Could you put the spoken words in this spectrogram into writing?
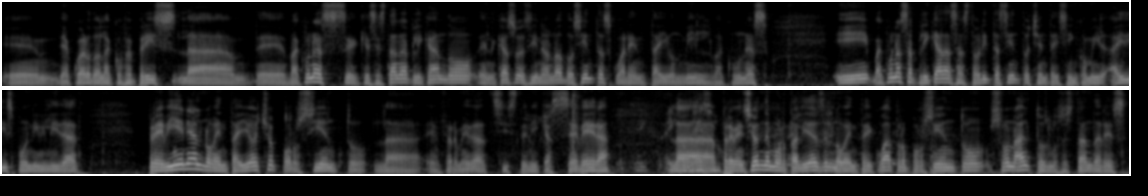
Eh, de acuerdo a la COFEPRIS, las vacunas eh, que se están aplicando, en el caso de Sinaloa, 241 mil vacunas y vacunas aplicadas hasta ahorita 185 mil. Hay disponibilidad. Previene al 98% la enfermedad sistémica severa. La prevención de mortalidad es del 94%. Son altos los estándares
